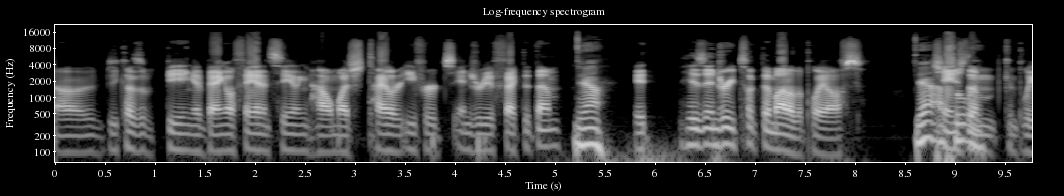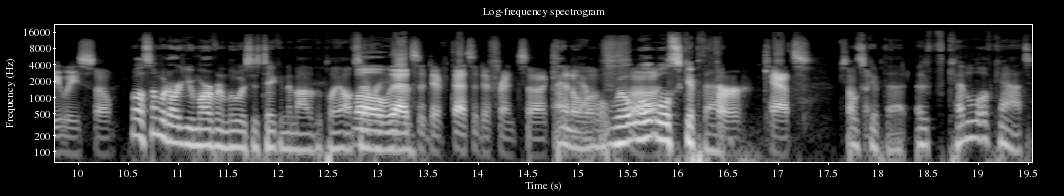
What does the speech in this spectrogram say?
uh, because of being a Bengal fan and seeing how much Tyler Eifert's injury affected them. Yeah, It his injury took them out of the playoffs, yeah, changed absolutely. them completely. So Well, some would argue Marvin Lewis has taken them out of the playoffs. well, every year. that's a diff- that's a different uh, kettle yeah, of we'll, we'll, uh, we'll, skip that. fur cats. We'll skip that. A kettle of cats.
